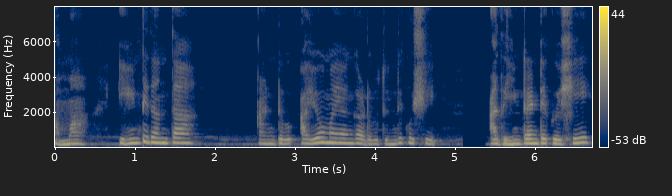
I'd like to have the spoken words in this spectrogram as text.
అమ్మా ఏంటిదంతా? అంటూ అయోమయంగా అడుగుతుంది ఖుషి. అదేంటంటే ఖుషి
